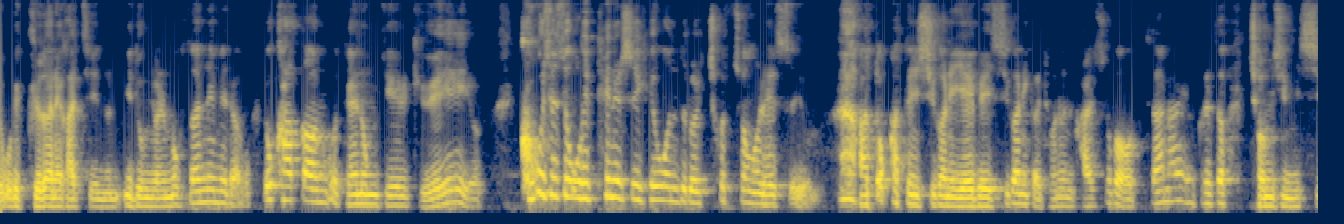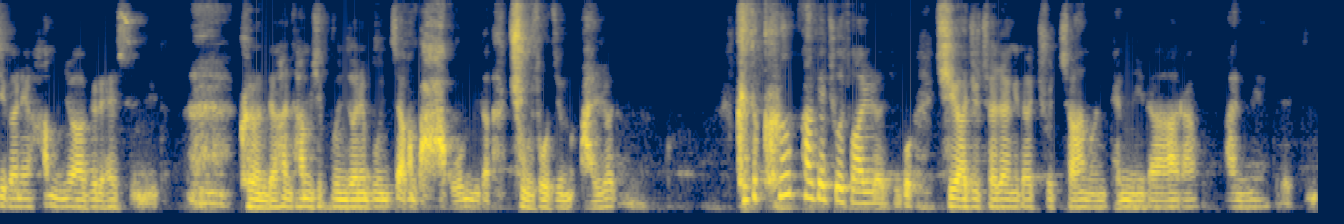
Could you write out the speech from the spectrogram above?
우리 교단에 같이 있는 이동열 목사님이라고, 요 가까운 곳 대농제일교회예요. 그곳에서 우리 테니스 회원들을 초청을 했어요. 아, 똑같은 시간에 예배 시간이니까 저는 갈 수가 없잖아요. 그래서 점심 시간에 합류하기로 했습니다. 그런데 한 30분 전에 문자가 막 옵니다. 주소 좀 알려달라고. 그래서 급하게 주소 알려주고 지하 주차장에다 주차하면 됩니다. 라고 안내해드렸더니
